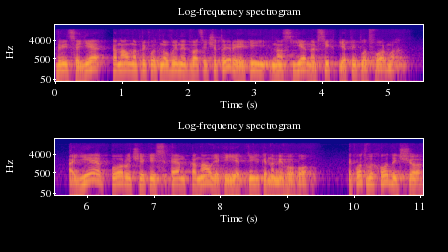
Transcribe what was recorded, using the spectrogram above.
Дивіться, є канал, наприклад, Новини 24, який у нас є на всіх п'яти платформах. А є поруч якийсь М-канал, який є тільки на Мігого. Так от виходить, що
